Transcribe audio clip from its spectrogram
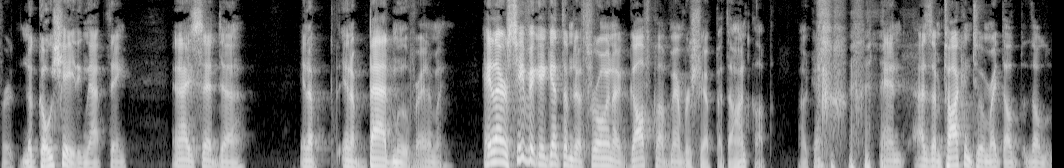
for negotiating that thing. And I said, uh, in a in a bad move, right? I'm like, hey, Larry, see if you could get them to throw in a golf club membership at the Hunt Club. Okay. And as I'm talking to him, right, the, the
